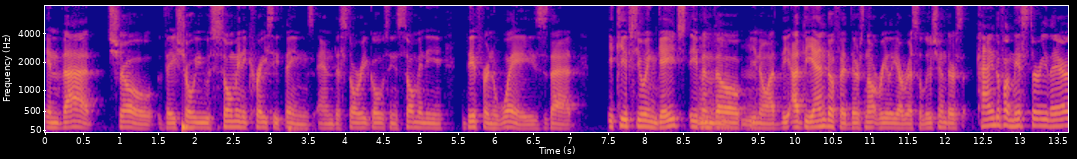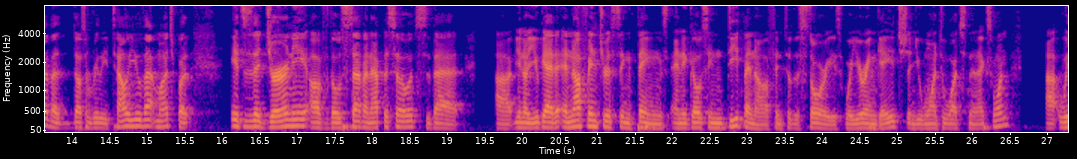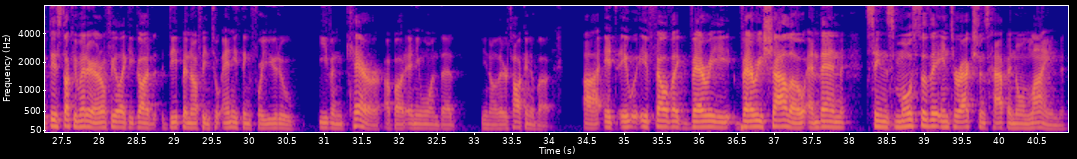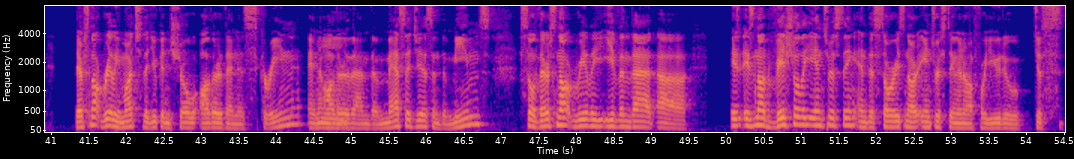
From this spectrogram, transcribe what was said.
in that show they show you so many crazy things, and the story goes in so many different ways that it keeps you engaged, even mm-hmm. though you know at the at the end of it, there's not really a resolution. There's kind of a mystery there that doesn't really tell you that much, but it's the journey of those seven episodes that uh, you know, you get enough interesting things and it goes in deep enough into the stories where you're engaged and you want to watch the next one. Uh, with this documentary, I don't feel like it got deep enough into anything for you to even care about anyone that, you know, they're talking about. Uh, it, it, it felt like very, very shallow. And then since most of the interactions happen online, there's not really much that you can show other than a screen and mm. other than the messages and the memes. So there's not really even that. Uh, it, it's not visually interesting, and the story's not interesting enough for you to just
